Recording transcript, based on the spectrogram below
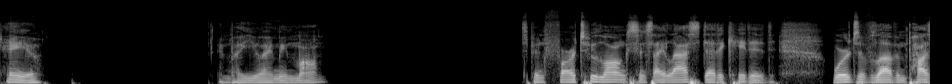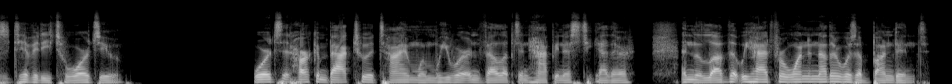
Hey, you. And by you, I mean mom. It's been far too long since I last dedicated words of love and positivity towards you. Words that harken back to a time when we were enveloped in happiness together, and the love that we had for one another was abundant.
